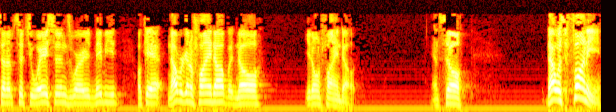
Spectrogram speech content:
set up situations where maybe, you, okay, now we're going to find out, but no, you don't find out. And so that was funny.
